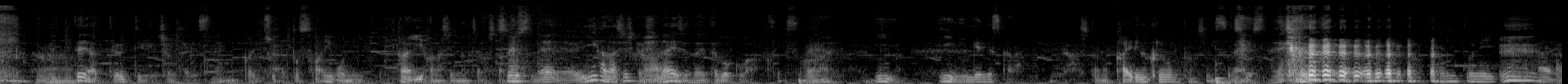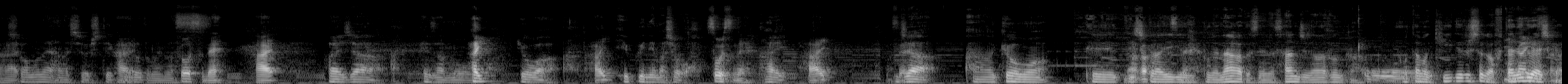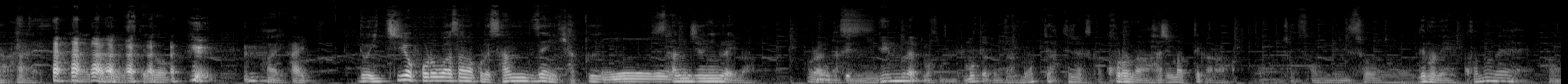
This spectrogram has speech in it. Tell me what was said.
てやってるっていう状態ですね。かちょっと最後にはい。いい話になっちゃいましたね。そうですね。いい話しかしないですよ大体僕は。そうですね。いいいい人間ですから明日の帰りの車も楽しみですね。そうですね。本当に、は、はいいしょうもない話をして帰ろうと思います。そうですね。はい。はいじゃあヘイさんもう、はい。今日ははい。ゆっくり寝ましょそうですね。うはい。はい。じゃああの今日もえーと、石川駅の1分が長かったですね。37分間。おー。もう多分聞いてる人が2人ぐらいしかい。はい。い。ない。と思うんですけど、はい、はい。でも一応フォロワーさんはこれ3130お人ぐらい今もうだってます2年ぐらいやってますもんね。もっとやってます。もっとやってるじゃないですかコロナ始まってからじゃあ3年そうでもねこのねは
